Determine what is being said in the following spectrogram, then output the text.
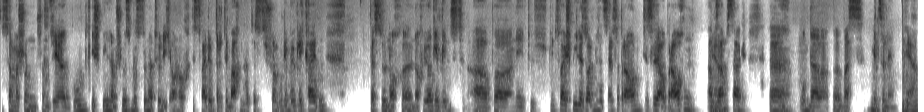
Das haben wir schon, schon sehr gut gespielt. Am Schluss musst du natürlich auch noch das zweite und dritte machen, hattest schon gute Möglichkeiten, dass du noch, äh, noch höher gewinnst. Aber nee, das, die zwei Spiele sollten uns jetzt Selbstvertrauen, das wir auch brauchen am ja. Samstag, äh, um da äh, was mitzunehmen. Ja.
